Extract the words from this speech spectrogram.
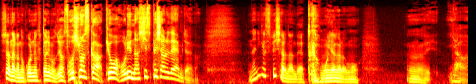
そしたらなんか残りの二人も、いや、そうしますか今日は保留なしスペシャルでみたいな。何がスペシャルなんだよ、とか思いながらも、うん、いや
